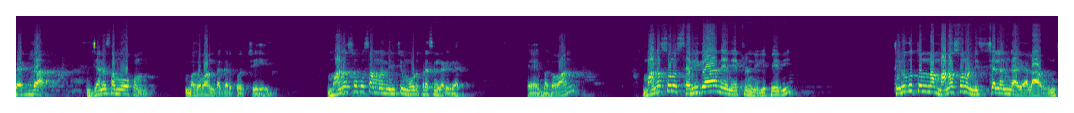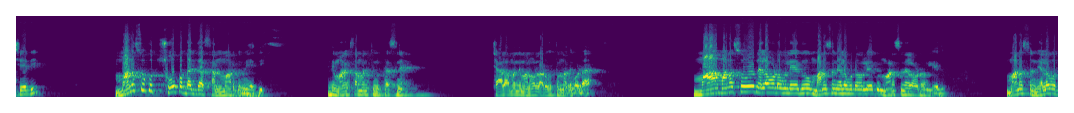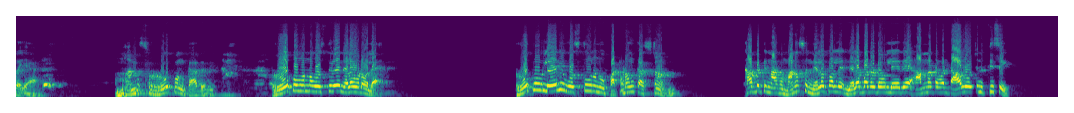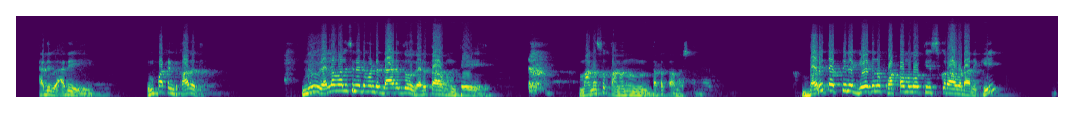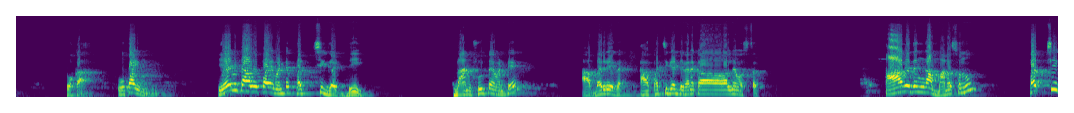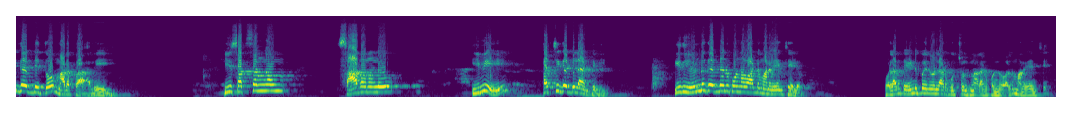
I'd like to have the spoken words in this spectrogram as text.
పెద్ద జనసమూహం భగవాన్ దగ్గరకు వచ్చి మనసుకు సంబంధించి మూడు ప్రశ్నలు అడిగారు. ఏ భగవాన్ మనసును సరిగా నేను ఎట్లు నిలిపేది? తిరుగుతున్న మనసును నిశ్చలంగా ఎలా ఉంచేది? మనసుకు చూపదగ్గ సన్మార్గం ఏది? ఇది మనకు సంబంధించిన ప్రశ్నే. చాలామంది మన వాళ్ళు అడుగుతున్నది కూడా మా మనసు నిలవడం లేదు మనసు నిలవడం లేదు మనసు నిలవడం లేదు. మనసు నిలవదయ్యా. మనసు రూపం కాదు అది రూపం ఉన్న వస్తువే నిలవడంలే. రూపం లేని వస్తువును నువ్వు పట్టడం కష్టం. కాబట్టి నాకు మనసు నిలబలే నిలబడడం లేదే అన్నటువంటి ఆలోచన తీసేయి. అది అది ఇంపార్టెంట్ కాదు అది నువ్వు వెళ్ళవలసినటువంటి దారితో వెళతా ఉంటే మనసు తనంతట తాను వస్తుంది బరి తప్పిన గేదెను కొట్టంలో తీసుకురావడానికి ఒక ఉపాయం ఉంది. ఏమిటా ఉపాయం అంటే పచ్చి గడ్డి. దాన్ని చూపామంటే ఆ బర్రె ఆ పచ్చిగడ్డి వెనకాలనే వస్తుంది. ఆ విధంగా మనసును పచ్చిగడ్డితో మరపాలి. ఈ సత్సంగం సాధనలు ఇవి పచ్చిగడ్డి లాంటివి. ఇది ఎండుగడ్డి అనుకున్న వాడిని మనం ఏం చేయలేం. వాళ్ళంతా ఎండిపోయిన వాళ్ళు ఆడ కూర్చుంటున్నారు అనుకునే వాళ్ళు మనం ఏం చేయలేం.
